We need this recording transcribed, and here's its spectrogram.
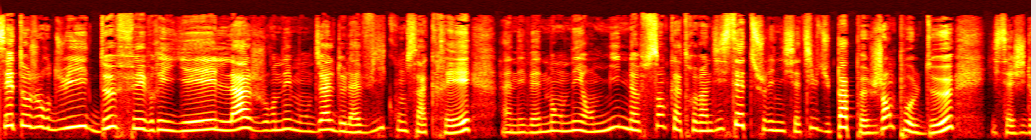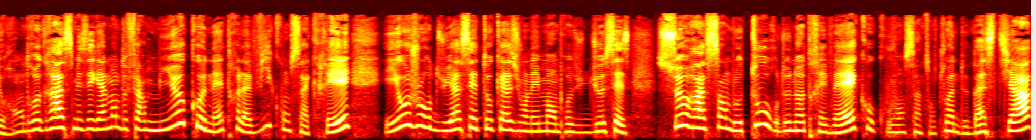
C'est aujourd'hui 2 février, la journée mondiale de la vie consacrée, un événement né en 1997 sur l'initiative du pape Jean-Paul II. Il s'agit de rendre grâce, mais également de faire mieux connaître la vie consacrée. Et aujourd'hui, à cette occasion, les membres du diocèse se rassemblent autour de notre évêque au couvent Saint-Antoine de Bastia.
